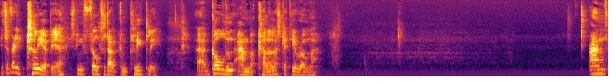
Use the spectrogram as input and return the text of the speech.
It's a very clear beer. It's been filtered out completely. Uh, golden amber colour. Let's get the aroma. And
